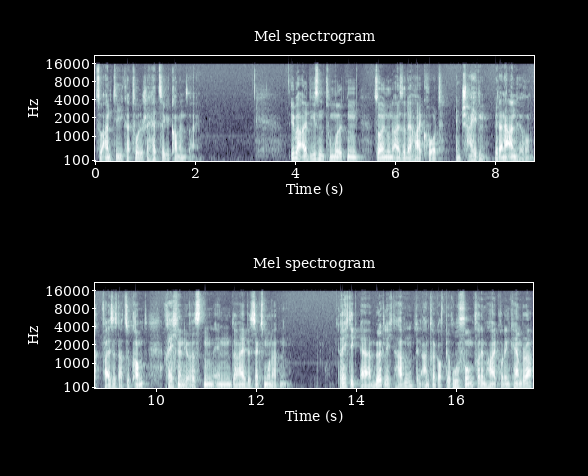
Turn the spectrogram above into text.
zu antikatholischer Hetze gekommen sei. Über all diesen Tumulten soll nun also der High Court entscheiden, mit einer Anhörung. Falls es dazu kommt, rechnen Juristen in drei bis sechs Monaten. Richtig ermöglicht haben den Antrag auf Berufung vor dem High Court in Canberra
